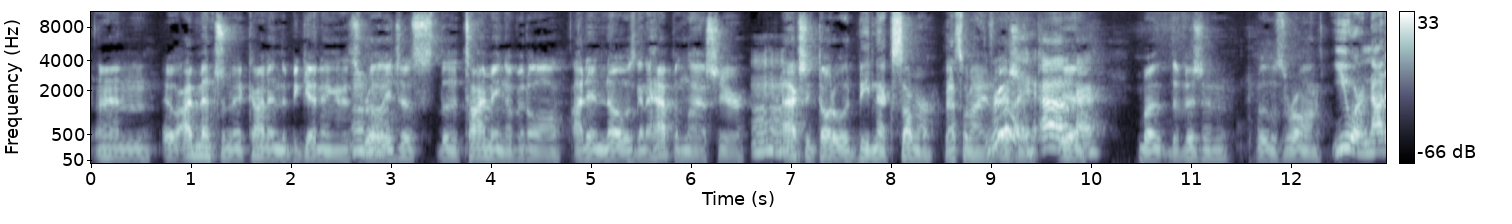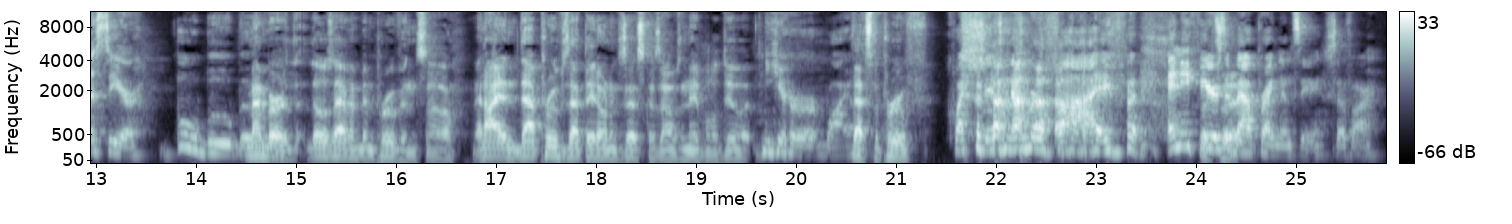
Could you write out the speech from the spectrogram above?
And uh, I mentioned it kind of in the beginning, and it's Mm-hmm. really just the timing of it all. I didn't know it was going to happen last year. I actually thought it would be next summer. That's what I envisioned. Mm-hmm. Really? Oh, okay. But the vision it was wrong. You are not a seer. Boo boo boo. Remember, th- those haven't been proven. So, and I and that proves that they don't exist because I wasn't able to do it. You're wild. That's the proof. Question number five. Any fears about pregnancy so far?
